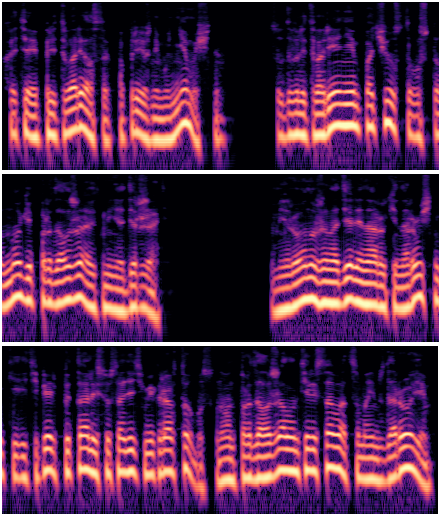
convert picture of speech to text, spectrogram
хотя и притворялся по-прежнему немощным, с удовлетворением почувствовал, что ноги продолжают меня держать. Мирон уже надели на руки наручники и теперь пытались усадить в микроавтобус, но он продолжал интересоваться моим здоровьем,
